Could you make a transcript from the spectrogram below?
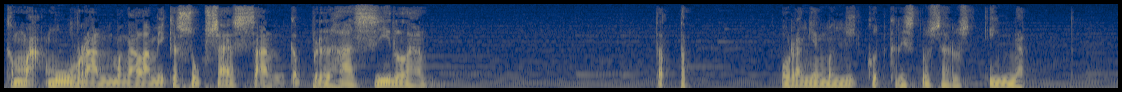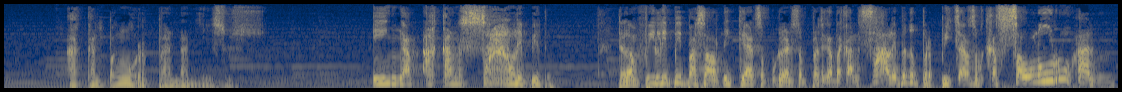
kemakmuran, mengalami kesuksesan, keberhasilan. Tetap orang yang mengikut Kristus harus ingat akan pengorbanan Yesus. Ingat akan salib itu. Dalam Filipi pasal 3, 10 dan 11 katakan salib itu berbicara keseluruhan.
